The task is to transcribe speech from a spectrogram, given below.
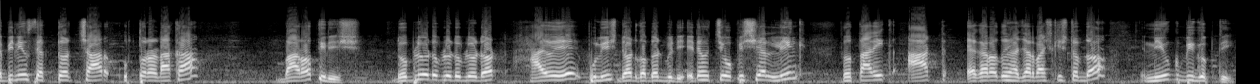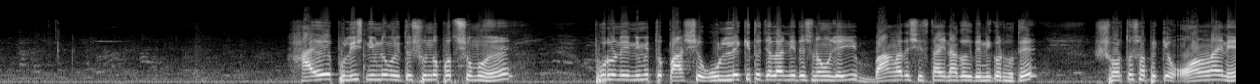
এভিনিউ সেক্টর চার, উত্তরা, ঢাকা, বারো, তিরিশ। W W W dot highway police dot gov dot BD এটা হচ্ছে অফিসিয়াল লিঙ্ক তো তারিখ আট এগারো দুই হাজার বাইশ খ্রিস্টাব্দ, নিয়োগ বিজ্ঞপ্তি। হাইওয়ে পুলিশ নিম্নবর্ণিত শূন্যপথ সমূহে পূরণের পার্শ্বে উল্লেখিত জেলার নির্দেশনা অনুযায়ী বাংলাদেশি স্থায়ী নাগরিকদের নিকট হতে শর্ত সাপেক্ষে অনলাইনে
